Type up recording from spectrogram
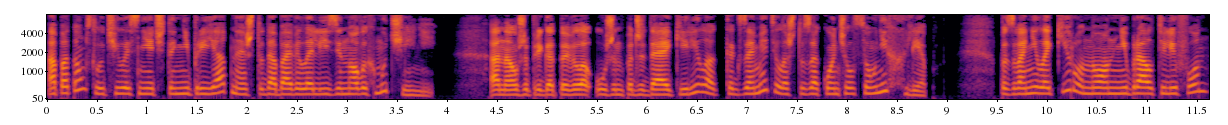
А потом случилось нечто неприятное, что добавило Лизе новых мучений. Она уже приготовила ужин, поджидая Кирилла, как заметила, что закончился у них хлеб. Позвонила Киру, но он не брал телефон,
